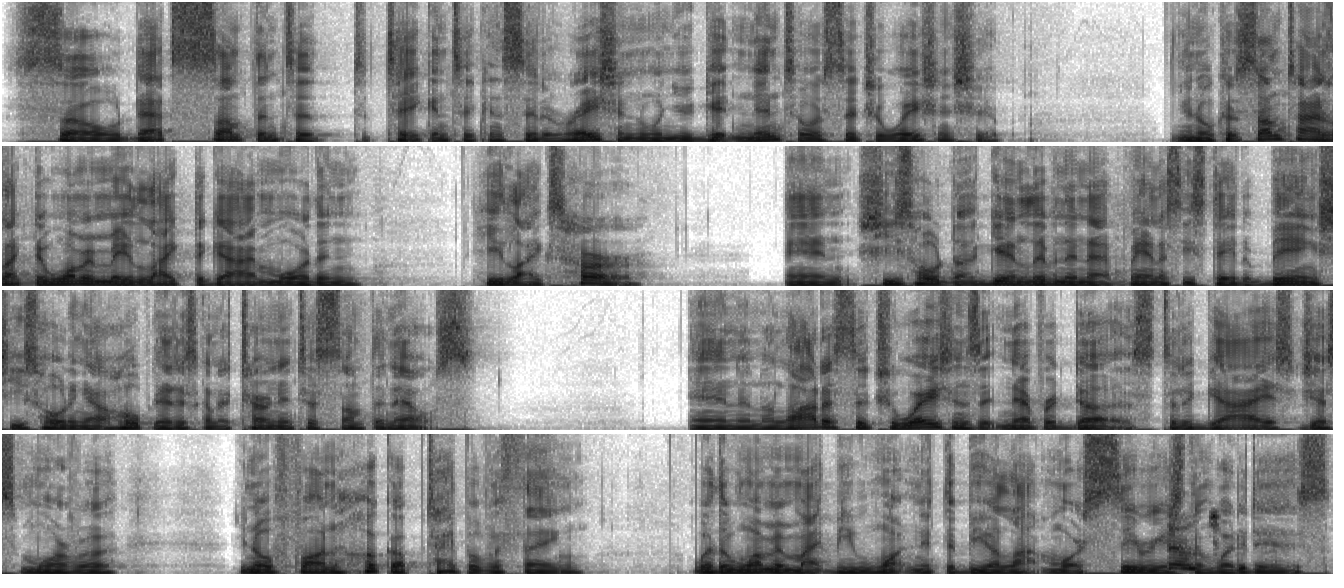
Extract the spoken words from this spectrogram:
So that's something to, to take into consideration when you're getting into a situationship. You know, because sometimes like the woman may like the guy more than he likes her. And she's holding again, living in that fantasy state of being, she's holding out hope that it's going to turn into something else. And in a lot of situations, it never does. To the guy, it's just more of a, you know, fun hookup type of a thing, where the woman might be wanting it to be a lot more serious than what it is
